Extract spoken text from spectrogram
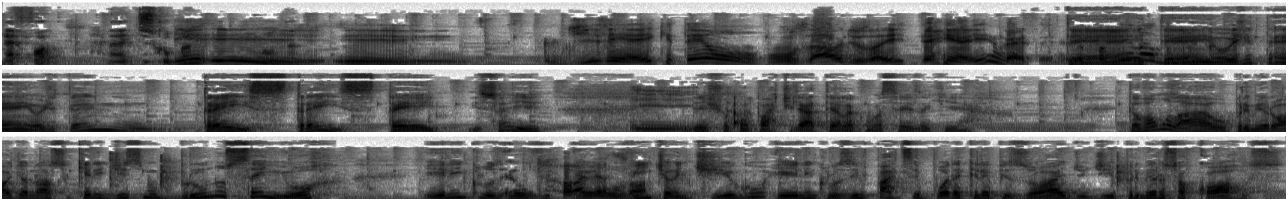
É foda. Ah, desculpa. E, e, e, dizem aí que tem um, uns áudios aí. Tem aí, Werther? Tem, tem. Hoje tem. Hoje tem três. Três? Tem. Isso aí. E... Deixa eu compartilhar a tela com vocês aqui. Então vamos lá. O primeiro áudio é o nosso queridíssimo Bruno Senhor. Ele inclusive é, é ouvinte antigo. Ele inclusive participou daquele episódio de Primeiros Socorros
